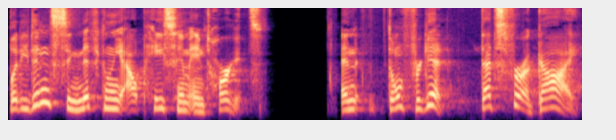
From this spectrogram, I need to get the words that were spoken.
but he didn't significantly outpace him in targets. And don't forget, that's for a guy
